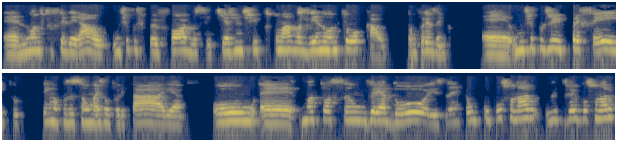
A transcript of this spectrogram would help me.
é, no âmbito federal, um tipo de performance que a gente costumava ver no âmbito local. Então, por exemplo, é, um tipo de prefeito tem uma posição mais autoritária, ou é, uma atuação vereadores, né? Então, o Bolsonaro, o Jair Bolsonaro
